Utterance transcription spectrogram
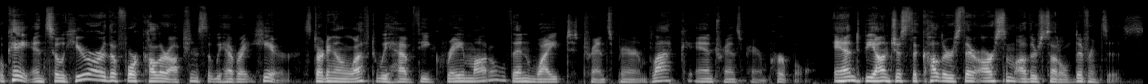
Okay, and so here are the four color options that we have right here. Starting on the left, we have the gray model, then white, transparent black, and transparent purple. And beyond just the colors, there are some other subtle differences.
